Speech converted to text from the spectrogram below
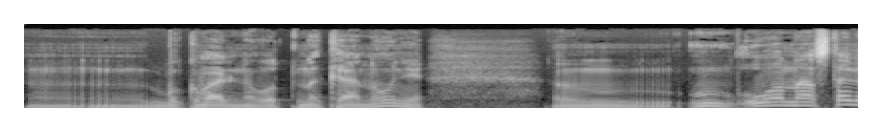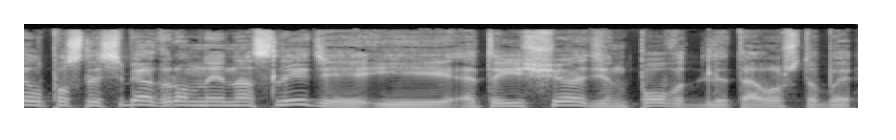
буквально вот накануне, он оставил после себя огромное наследие, и это еще один повод для того, чтобы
